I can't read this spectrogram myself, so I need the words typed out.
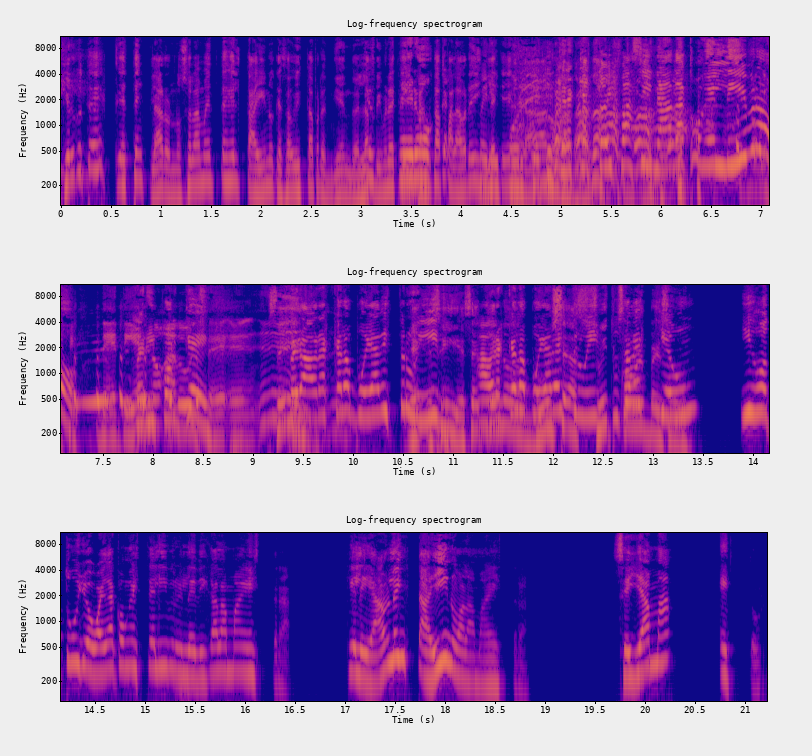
quiero que ustedes estén claros, no solamente es el taíno que Saudi está aprendiendo, es la primera vez que tantas palabras en inglés ¿y que ¿por qué tú crees que estoy fascinada con el libro? De ¿Pero y por qué? eh, eh. Pero ahora es que los voy a destruir. Eh, ahora es que los voy a destruir. Tú sabes que un hijo tuyo vaya con este libro y le diga a la maestra que le hable en taíno a la maestra. Se llama Héctor.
